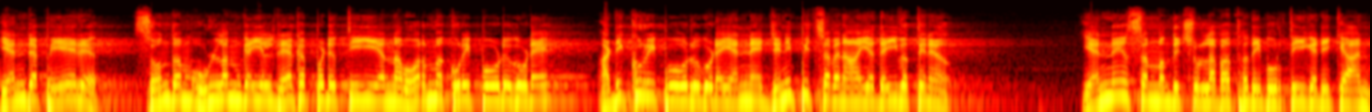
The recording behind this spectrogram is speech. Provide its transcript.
എന്റെ പേര് സ്വന്തം ഉള്ളം കയ്യിൽ രേഖപ്പെടുത്തി എന്ന ഓർമ്മക്കുറിപ്പോടുകൂടെ അടിക്കുറിപ്പോടുകൂടെ എന്നെ ജനിപ്പിച്ചവനായ ദൈവത്തിന് എന്നെ സംബന്ധിച്ചുള്ള പദ്ധതി പൂർത്തീകരിക്കാൻ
